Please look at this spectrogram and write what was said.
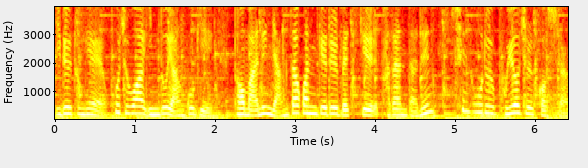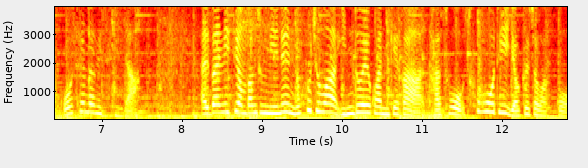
이를 통해 호주와 인도 양국이 더 많은 양자 관계를 맺길 바란다는 신호를 보여줄 것이라고 설명했습니다. 알바니지 연방 총리는 호주와 인도의 관계가 다소 소홀히 여겨져 왔고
